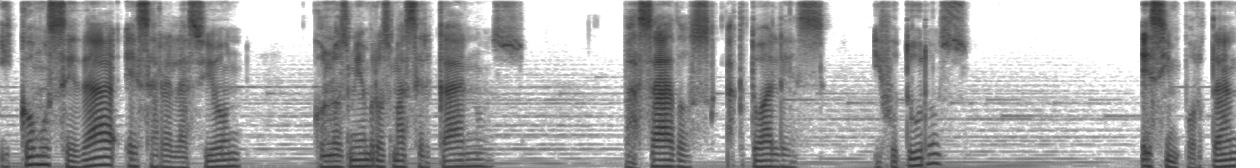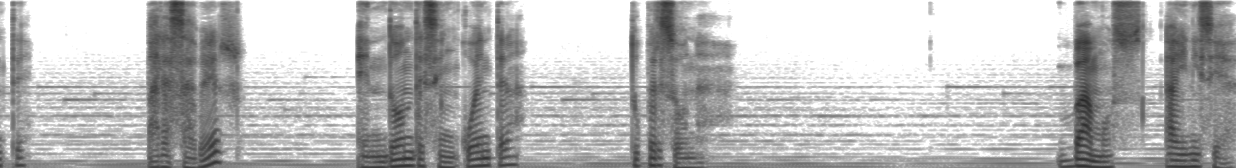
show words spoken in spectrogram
y cómo se da esa relación con los miembros más cercanos, pasados, actuales y futuros, es importante para saber en dónde se encuentra tu persona. Vamos a iniciar.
